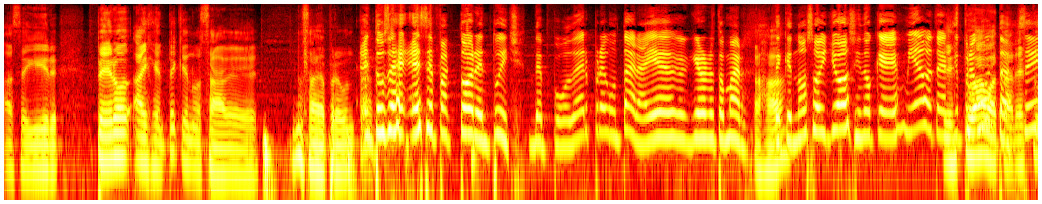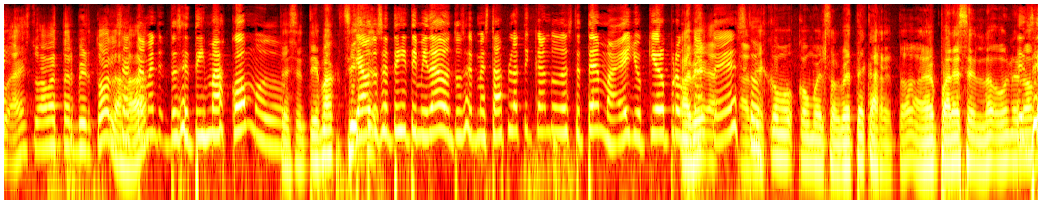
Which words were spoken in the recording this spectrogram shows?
a- a seguir, pero hay gente que no sabe, no sabe preguntar. Entonces, ese factor en Twitch de poder preguntar, ahí es lo que quiero retomar, Ajá. de que no soy yo, sino que es mi avatar el es que tu pregunta. avatar, es, ¿sí? tu, es tu avatar virtual, ajá. Exactamente, te sentís más cómodo. Te sentís más... sí, ya no te- te sentís intimidado, entonces me estás platicando de este tema. Eh, yo quiero a mí, preguntarte a- a esto. mí es como, como el sorbete carretón, a mí me parece el- uno de los, Sí.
